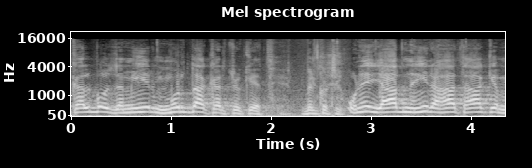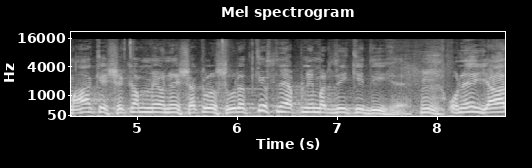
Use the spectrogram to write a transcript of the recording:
قلب و ضمیر مردہ کر چکے تھے۔ بالکل ٹھیک۔ انہیں یاد نہیں رہا تھا کہ ماں کے شکم میں انہیں شکل و صورت کس نے اپنی مرضی کی دی ہے۔ انہیں یاد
